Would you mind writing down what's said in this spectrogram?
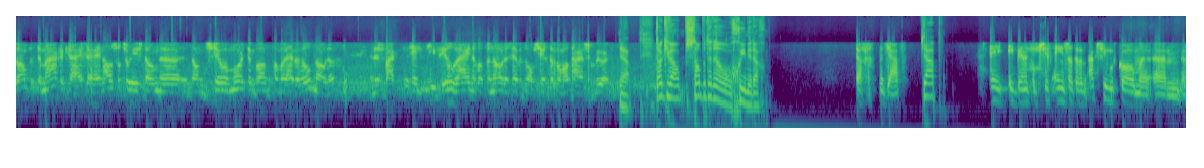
rampen te maken krijgen. En als dat zo is, dan, eh, dan schreeuwen we moord en brand van we hebben hulp nodig. En dat is vaak relatief heel weinig wat we nodig hebben ten opzichte van wat daar is gebeurd. Ja. Dankjewel. Stam.nl, goedemiddag. Dag, met Jaap. Jaap. Hey, ik ben het op zich eens dat er een actie moet komen ehm, eh,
